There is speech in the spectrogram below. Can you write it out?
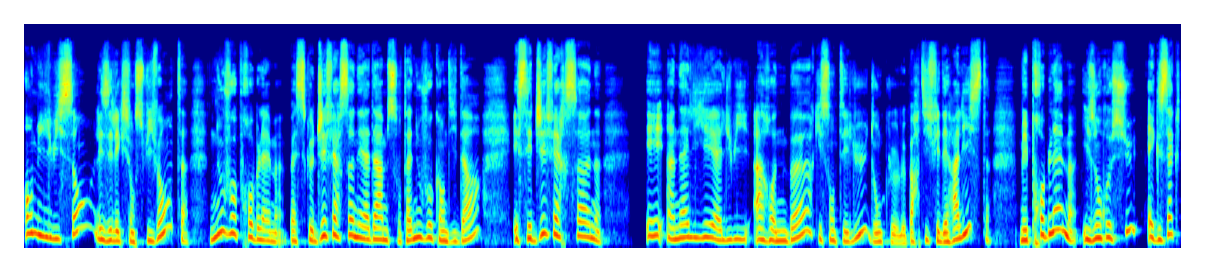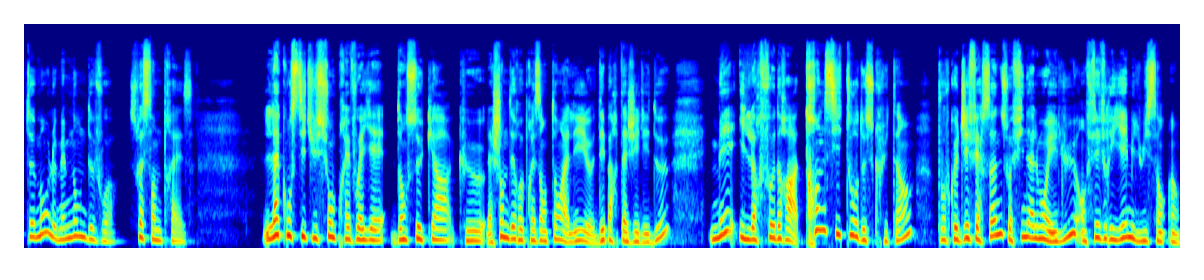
En 1800, les élections suivantes, nouveau problème, parce que Jefferson et Adams sont à nouveau candidats, et c'est Jefferson et un allié à lui, Aaron Burr, qui sont élus, donc euh, le Parti fédéraliste. Mais problème, ils ont reçu exactement le même nombre de voix, 73. La Constitution prévoyait dans ce cas que la Chambre des représentants allait euh, départager les deux, mais il leur faudra 36 tours de scrutin pour que Jefferson soit finalement élu en février 1801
